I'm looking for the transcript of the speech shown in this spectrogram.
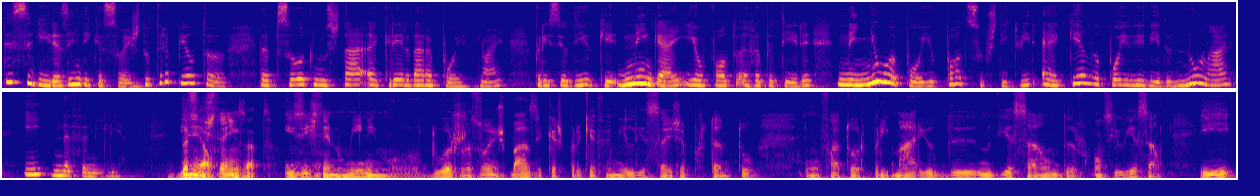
de seguir as indicações do terapeuta, da pessoa que nos está a querer dar apoio, não é? Por isso eu digo que ninguém, e eu volto a repetir, nenhum apoio pode substituir aquele apoio vivido no lar e na família. Daniel, existem, exato. Existem, no mínimo, duas razões básicas para que a família seja, portanto, um fator primário de mediação, de reconciliação. E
